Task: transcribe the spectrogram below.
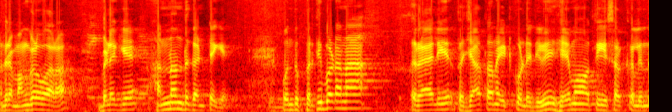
ಅಂದರೆ ಮಂಗಳವಾರ ಬೆಳಗ್ಗೆ ಹನ್ನೊಂದು ಗಂಟೆಗೆ ಒಂದು ಪ್ರತಿಭಟನಾ ರ್ಯಾಲಿ ಅಥವಾ ಜಾಥಾನ ಇಟ್ಕೊಂಡಿದ್ದೀವಿ. ಹೇಮಾವತಿ ಸರ್ಕಲಿಂದ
